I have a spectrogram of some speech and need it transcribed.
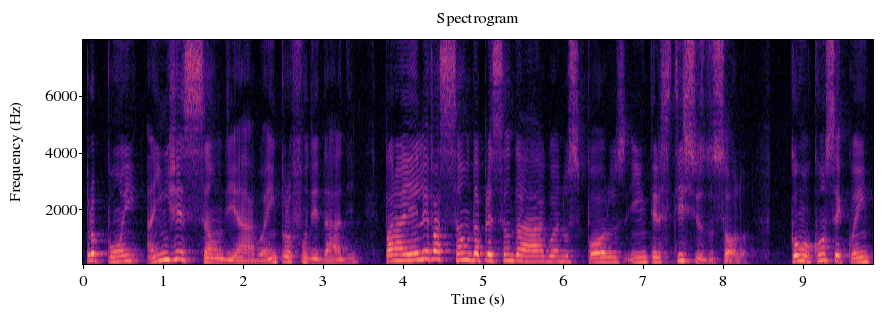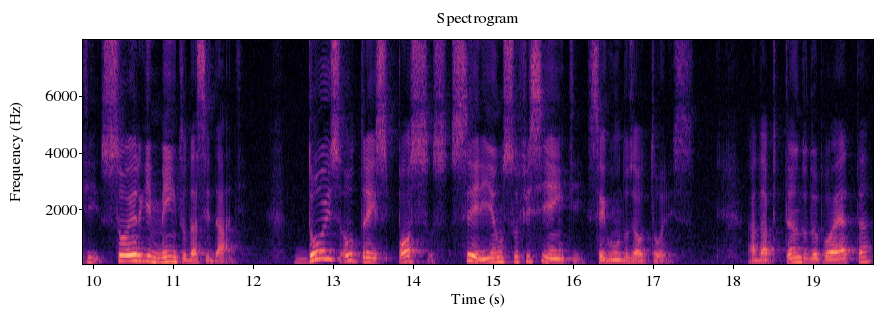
propõem a injeção de água em profundidade para a elevação da pressão da água nos poros e interstícios do solo, com o consequente soerguimento da cidade. Dois ou três poços seriam suficiente, segundo os autores. Adaptando do poeta,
